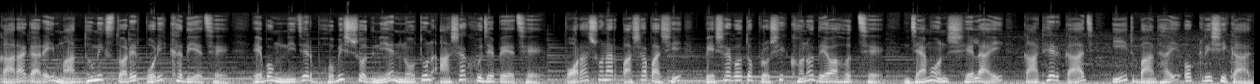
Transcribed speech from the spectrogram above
কারাগারেই মাধ্যমিক স্তরের পরীক্ষা দিয়েছে এবং নিজের ভবিষ্যৎ নিয়ে নতুন আশা খুঁজে পেয়েছে। পড়াশোনার পাশাপাশি পেশাগত প্রশিক্ষণও দেওয়া হচ্ছে, যেমন সেলাই, কাঠের কাজ, ইট বাঁধাই ও কৃষিকাজ।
